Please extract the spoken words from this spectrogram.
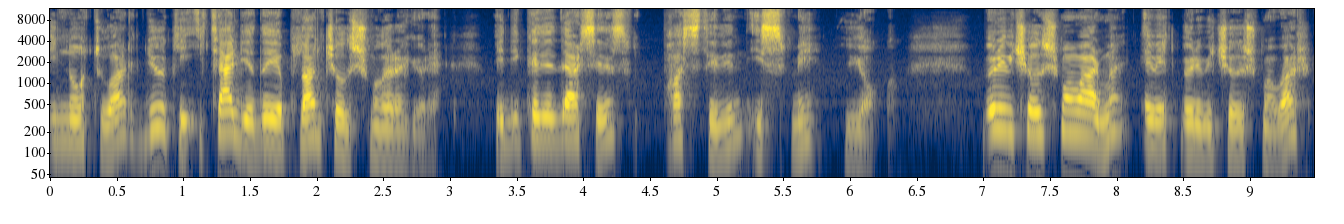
bir not var. Diyor ki İtalya'da yapılan çalışmalara göre. Ve dikkat ederseniz pastelin ismi yok. Böyle bir çalışma var mı? Evet böyle bir çalışma var.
